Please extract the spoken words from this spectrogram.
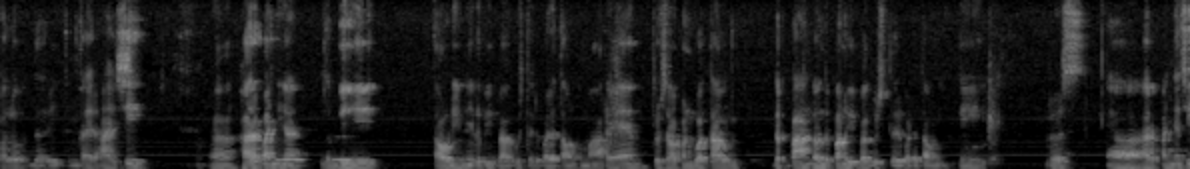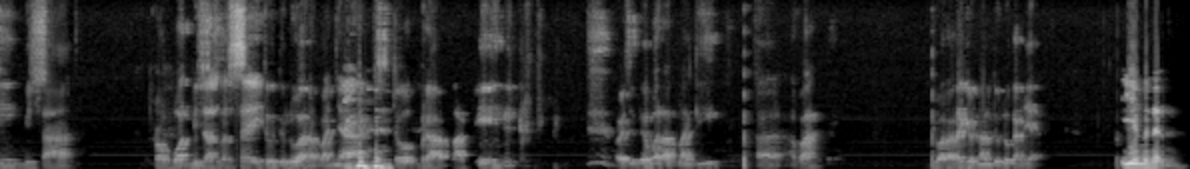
kalau dari tim KRI sih eh, harapannya lebih tahun ini lebih bagus daripada tahun kemarin. Terus harapan buat tahun depan, tahun depan lebih bagus daripada tahun ini. Terus eh, harapannya sih bisa robot bisa selesai itu dulu harapannya. Habis itu berharap lagi. Habis itu berharap lagi eh, apa? Juara regional dulu kan ya? iya bener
